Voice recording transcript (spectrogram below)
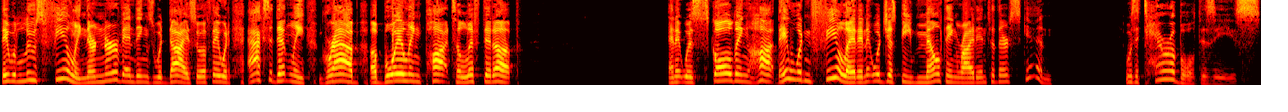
They would lose feeling. Their nerve endings would die. So if they would accidentally grab a boiling pot to lift it up and it was scalding hot, they wouldn't feel it and it would just be melting right into their skin. It was a terrible disease.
